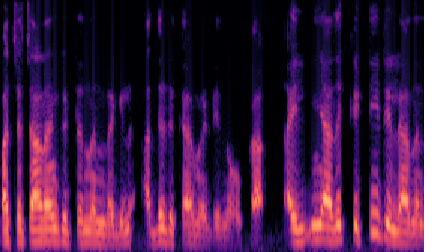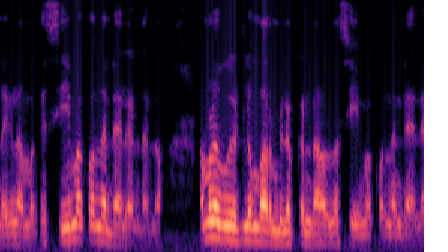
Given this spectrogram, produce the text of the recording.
പച്ചച്ചാണകം കിട്ടുന്നുണ്ടെങ്കിൽ അത് എടുക്കാൻ വേണ്ടി നോക്കുക. ഇനി അത് കിട്ടിയിട്ടില്ല എന്നുണ്ടെങ്കിൽ നമുക്ക് സീമക്കൊന്നന്റെ ഇല ഉണ്ടല്ലോ. നമ്മുടെ വീട്ടിലും പറമ്പിലൊക്കെ ഉണ്ടാവുന്ന സീമക്കൊന്നന്റെ ഇല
